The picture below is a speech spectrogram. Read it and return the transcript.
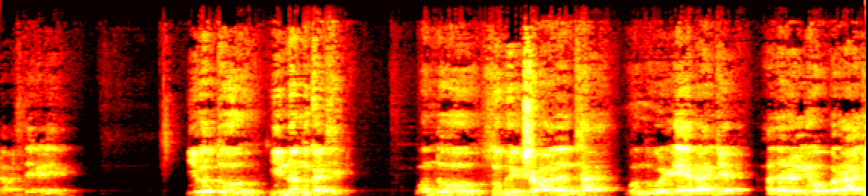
ನಮಸ್ತೆ ಗೆಳೆಯರೆ. ಇವತ್ತು ಇನ್ನೊಂದು ಕಥೆ. ಒಂದು ಸುಭಿಕ್ಷವಾದಂಥ ಒಂದು ಒಳ್ಳೆಯ ರಾಜ್ಯ, ಅದರಲ್ಲಿ ಒಬ್ಬ ರಾಜ.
